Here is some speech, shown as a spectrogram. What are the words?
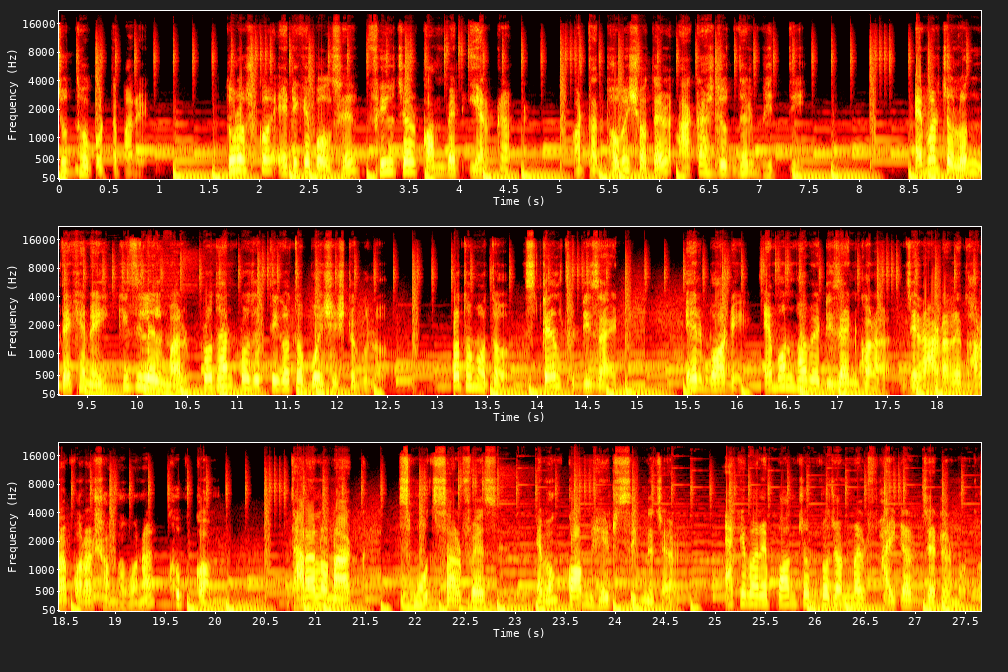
যুদ্ধ করতে পারে। তুরস্ক এটিকে বলছে ফিউচার কমব্যাট এয়ারক্রাফট অর্থাৎ ভবিষ্যতের আকাশ যুদ্ধের ভিত্তি। এবার চলুন দেখে নেই কিজিলেলমার প্রধান প্রযুক্তিগত বৈশিষ্ট্যগুলো। প্রথমত স্টেলথ ডিজাইন এর বডি এমনভাবে ডিজাইন করা যে রাডারে ধরা পড়ার সম্ভাবনা খুব কম। ধারালো নাক স্মুথ সারফেস এবং কম হিট সিগনেচার একেবারে পঞ্চম প্রজন্মের ফাইটার জেটের মতো।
